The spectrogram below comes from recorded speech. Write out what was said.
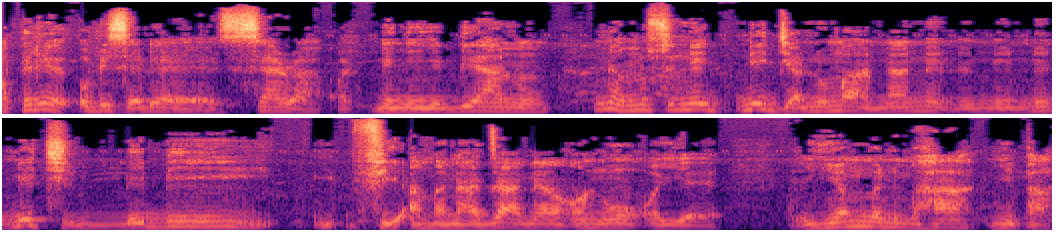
ɔpɛ dɛ obi sɛ dɛ sarah ne nyɛnyɛ bia no na no so ne ne gya nom a na n'ekyi beebi fi amanadze a na ɔno ɔyɛ yɛmma nim ha nipa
